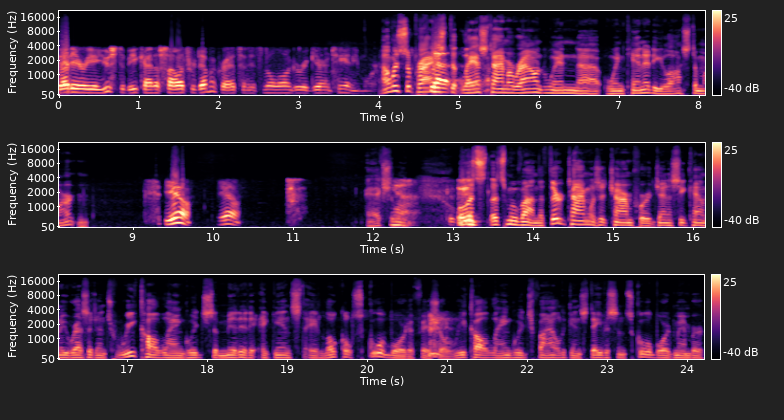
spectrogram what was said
that area used to be kind of solid for Democrats, and it's no longer a guarantee anymore. I was surprised Yeah. that last time around when uh, when Kennedy lost to Martin. Yeah, yeah. Actually, Yeah. well, let's let's move on. The third time was a charm for a Genesee County resident's recall language submitted against a local school board official. recall language filed against Davison School Board member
